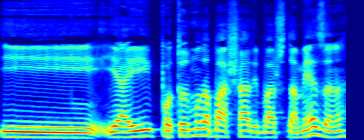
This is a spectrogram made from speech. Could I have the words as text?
E, e aí, pô, todo mundo abaixado embaixo da mesa, né?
